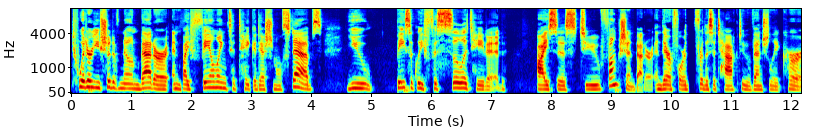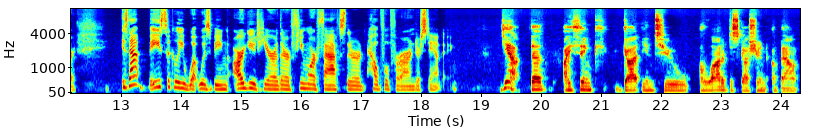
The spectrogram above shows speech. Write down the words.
Twitter, you should have known better. And by failing to take additional steps, you basically facilitated ISIS to function better and therefore for this attack to eventually occur. Is that basically what was being argued here? Are there a few more facts that are helpful for our understanding? Yeah, that I think got into a lot of discussion about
